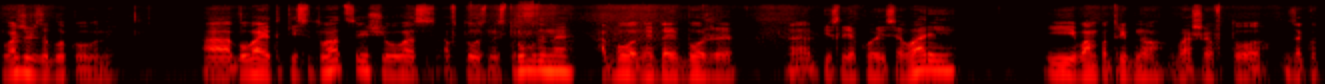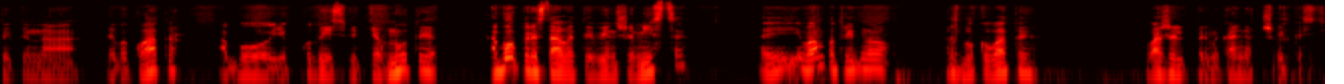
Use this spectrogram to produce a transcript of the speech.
важель заблокований. А бувають такі ситуації, що у вас авто знеструмлене, або, не дай Боже, е, після якоїсь аварії, і вам потрібно ваше авто закотити на евакуатор, або кудись відтягнути, або переставити в інше місце, і вам потрібно розблокувати важель перемикання швидкості.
